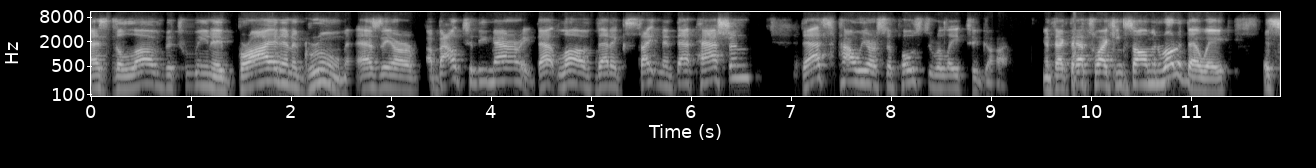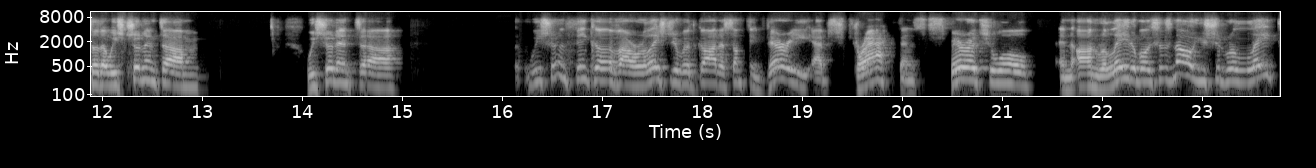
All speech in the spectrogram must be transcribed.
as the love between a bride and a groom as they are about to be married. That love, that excitement, that passion, that's how we are supposed to relate to God. In fact, that's why King Solomon wrote it that way. It's so that we shouldn't um, we shouldn't uh, we shouldn't think of our relationship with God as something very abstract and spiritual and unrelatable. He says, no, you should relate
